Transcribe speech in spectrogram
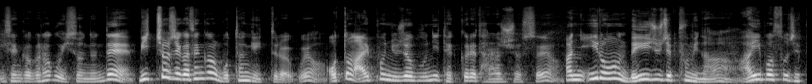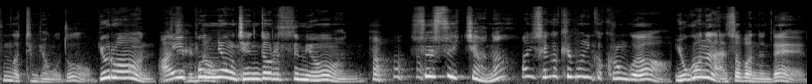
이 생각을 하고 있었는데 미처 제가 생각을 못한 게 있더라고요. 어떤 아이폰 유저분이 댓글에 달아주셨어요. 아니 이런 메이주 제품이나 아이버소 제품 같은 경우도 이런 아이폰용 젠더를 쓰면 쓸 수 있지 않아? 아니 생각해 보니까 그런 거야. 요거는 안 써봤는데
